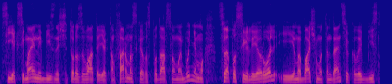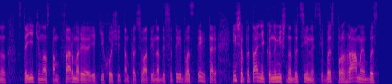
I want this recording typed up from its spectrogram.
сі- як сімейний бізнес, чи то розвивати як там фермерське господарство в майбутньому, це посилює роль, і ми бачимо тенденцію, коли дійсно стоїть у нас там фермери, які хочуть там працювати і на 10, і 20 гектарів. Інше питання економічна доцільності без програми, без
